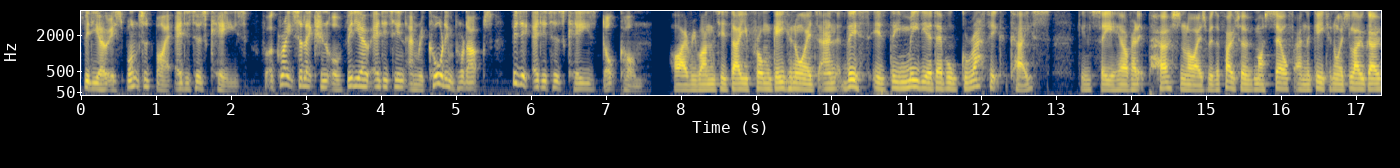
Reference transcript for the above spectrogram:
video is sponsored by Editors Keys. For a great selection of video editing and recording products, visit editorskeys.com. Hi everyone, this is Dave from Geekanoids and this is the Media Devil Grafik case. You can see here I've had it personalised with a photo of myself and the Geekanoids logo.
